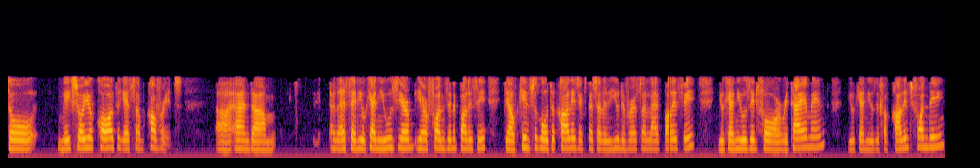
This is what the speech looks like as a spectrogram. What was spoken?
So make sure you call to get some coverage. Uh, and um, as I said, you can use your, your funds in the policy. If you have kids to go to college, especially the universal life policy, you can use it for retirement. You can use it for college funding.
